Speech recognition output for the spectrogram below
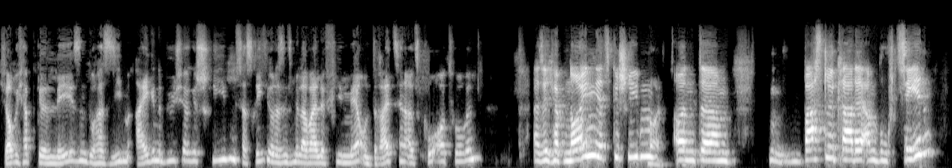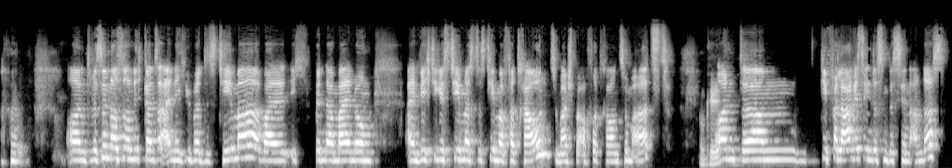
Ich glaube, ich habe gelesen, du hast sieben eigene Bücher geschrieben. Ist das richtig oder sind es mittlerweile viel mehr und 13 als Co-Autorin? Also ich habe neun jetzt geschrieben neun. und ähm, bastel gerade am Buch 10 und wir sind uns noch nicht ganz einig über das Thema, weil ich bin der Meinung, ein wichtiges Thema ist das Thema Vertrauen, zum Beispiel auch Vertrauen zum Arzt. Okay. Und ähm, die Verlage sehen das ein bisschen anders.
